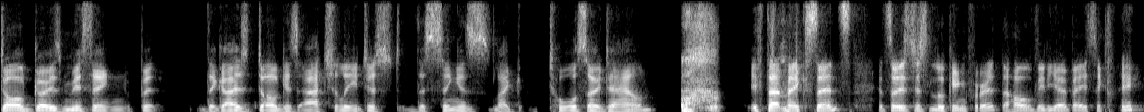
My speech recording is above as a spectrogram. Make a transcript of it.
dog goes missing, but the guy's dog is actually just the singer's like torso down, if that makes sense. And so he's just looking for it the whole video, basically.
